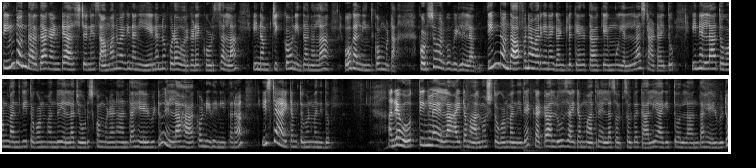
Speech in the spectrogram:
ತಿಂದು ಒಂದು ಅರ್ಧ ಗಂಟೆ ಅಷ್ಟೇ ಸಾಮಾನ್ಯವಾಗಿ ನಾನು ಏನನ್ನು ಕೂಡ ಹೊರಗಡೆ ಕೊಡಿಸಲ್ಲ. ಈ ನಮ್ಮ ಚಿಕ್ಕವನಿದ್ದಾನಲ್ಲ ಹೋಗಿ ಅಲ್ಲಿ ನಿಂತ್ಕೊಂಬಿಟ್ಟ. ಕೊಡಿಸೋವರೆಗೂ ಬಿಡಲಿಲ್ಲ. ತಿಂದು ಒಂದು ಹಾಫ್ ಆನ್ ಅವರ್ಗೆ ಗಂಟ್ಲು ಕೆರೆತ, ಕೆಮ್ಮು ಎಲ್ಲ ಸ್ಟಾರ್ಟ್ ಆಯಿತು. ಇನ್ನೆಲ್ಲ ತೊಗೊಂಡು ಬಂದ್ವಿ, ತೊಗೊಂಡು ಬಂದು ಎಲ್ಲ ಜೋಡಿಸ್ಕೊಂಬಿಡೋಣ ಅಂತ ಹೇಳಿಬಿಟ್ಟು ಎಲ್ಲ ಹಾಕ್ಕೊಂಡಿದ್ದೀನಿ ಈ ಥರ. ಇಷ್ಟೇ ಐಟಮ್ ತೊಗೊಂಡು ಬಂದಿದ್ದು. ಅಂದರೆ ಹೋದ ತಿಂಗಳೇ ಎಲ್ಲ ಐಟಮ್ ಆಲ್ಮೋಸ್ಟ್ ತೊಗೊಂಡು ಬಂದಿದೆ. ಕಟ ಲೂಸ್ ಐಟಮ್ ಮಾತ್ರ ಎಲ್ಲ ಸ್ವಲ್ಪ ಸ್ವಲ್ಪ ಖಾಲಿ ಆಗಿತ್ತು ಅಲ್ಲ ಅಂತ ಹೇಳಿಬಿಟ್ಟು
